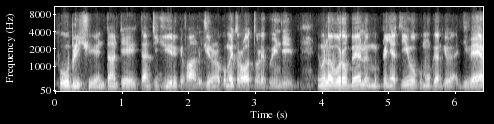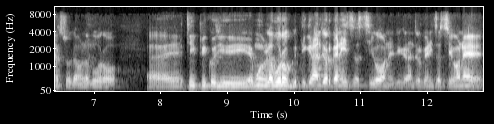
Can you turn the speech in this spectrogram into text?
pubblici, in tanti, tanti giri che fanno, girano come trottole, quindi è un lavoro bello, impegnativo, comunque anche diverso da un lavoro eh, tipico di è un lavoro di grande organizzazione, di grande organizzazione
